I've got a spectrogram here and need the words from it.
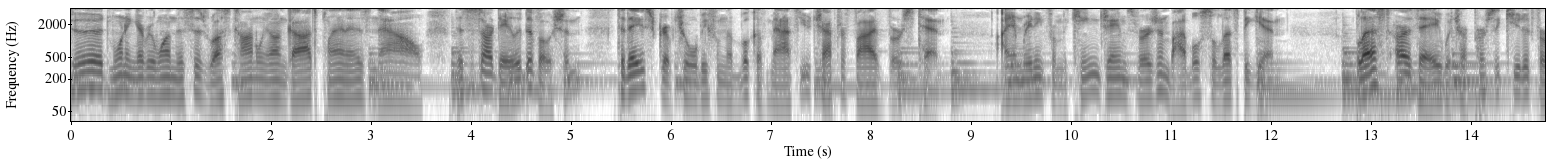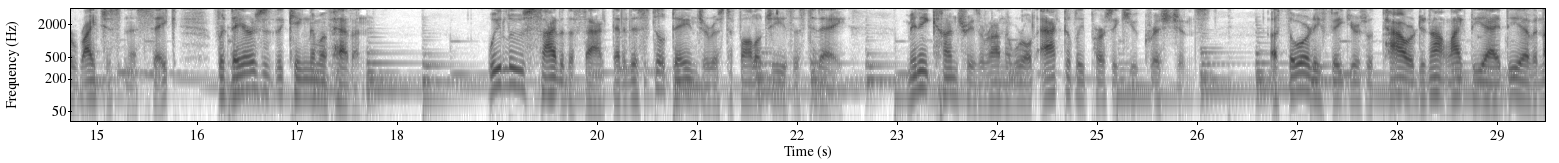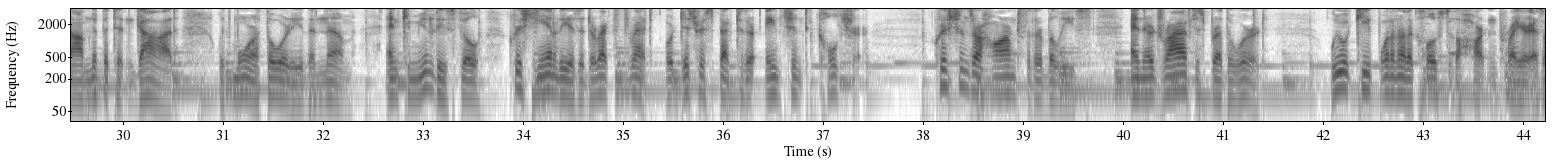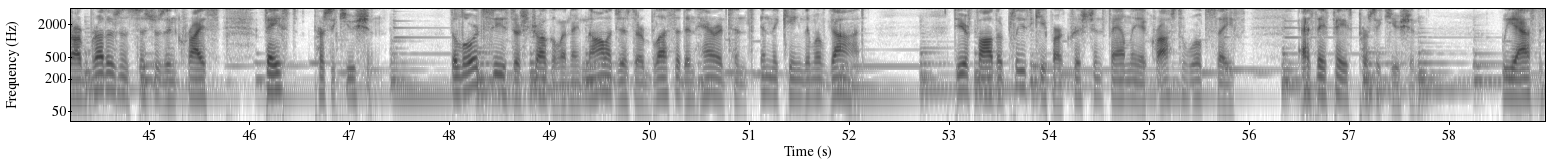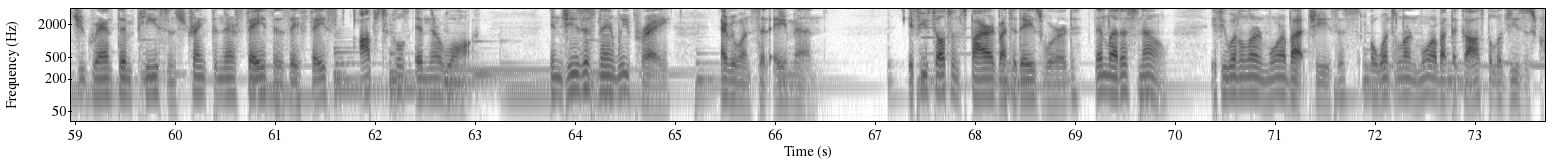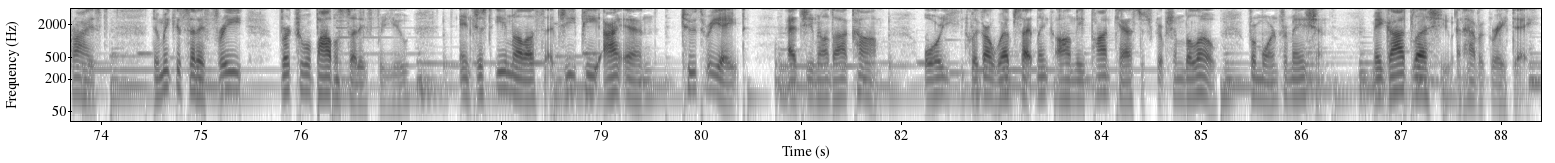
Good morning, everyone. This is Russ Conway on God's Plan Is Now. This is our daily devotion. Today's scripture will be from the book of Matthew, chapter 5, verse 10. I am reading from the King James Version Bible, so let's begin. Blessed are they which are persecuted for righteousness' sake, for theirs is the kingdom of heaven. We lose sight of the fact that it is still dangerous to follow Jesus today. Many countries around the world actively persecute Christians. Authority figures with power do not like the idea of an omnipotent God with more authority than them, and communities feel Christianity as a direct threat or disrespect to their ancient culture. Christians are harmed for their beliefs and their drive to spread the word. We will keep one another close to the heart in prayer as our brothers and sisters in Christ faced persecution. The Lord sees their struggle and acknowledges their blessed inheritance in the kingdom of God. Dear Father, please keep our Christian family across the world safe as they face persecution. We ask that you grant them peace and strengthen their faith as they face obstacles in their walk. In Jesus' name we pray. Everyone said amen. If you felt inspired by today's word, then let us know. If you want to learn more about Jesus or want to learn more about the gospel of Jesus Christ, then we can set a free virtual Bible study for you and just email us at gpin238 at gmail.com or you can click our website link on the podcast description below for more information. May God bless you and have a great day.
